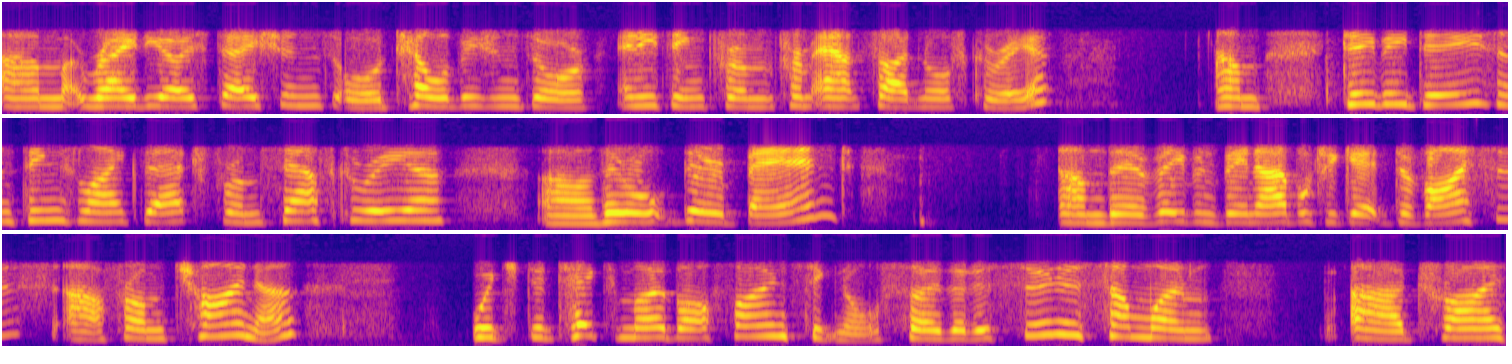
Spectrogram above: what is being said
um, radio stations or televisions or anything from, from outside North Korea. Um, DVDs and things like that from South Korea, uh, they're all, they're banned. Um, they've even been able to get devices uh, from China which detect mobile phone signals so that as soon as someone uh, tries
